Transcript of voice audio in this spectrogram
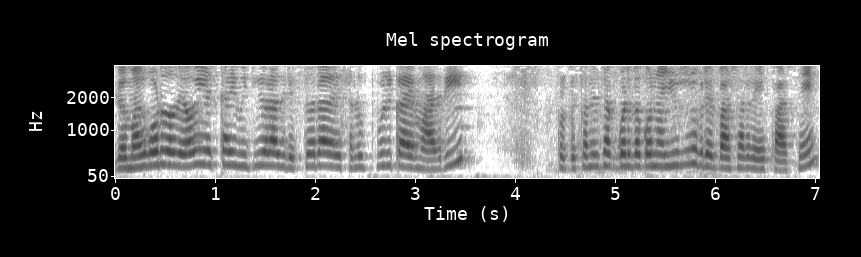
lo más gordo de hoy es que ha dimitido la directora de Salud Pública de Madrid porque está en desacuerdo con Ayuso sobre pasar de fase.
